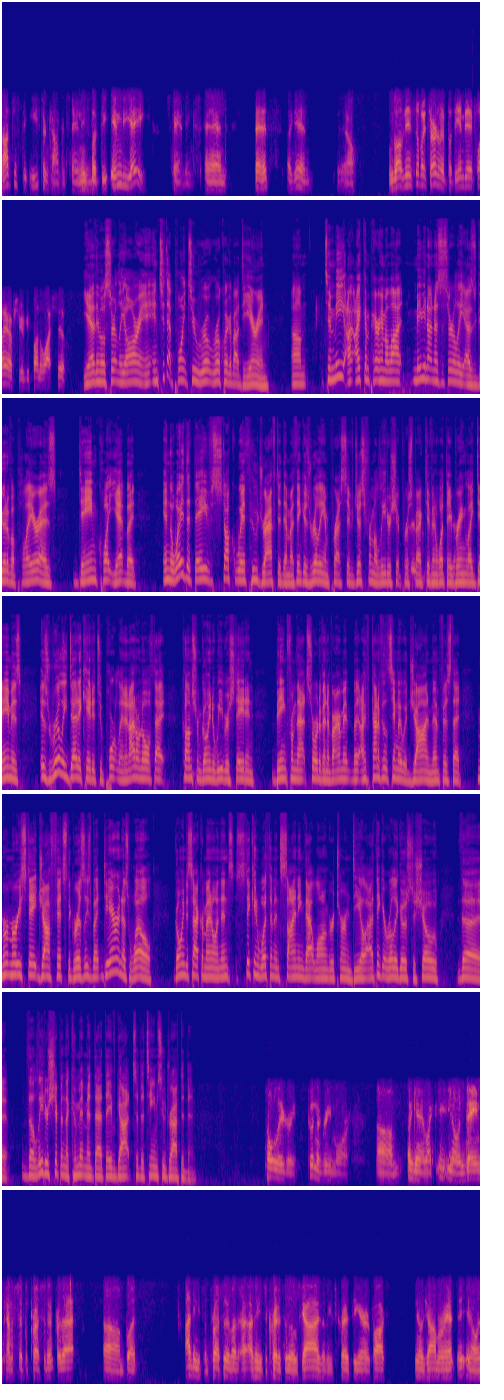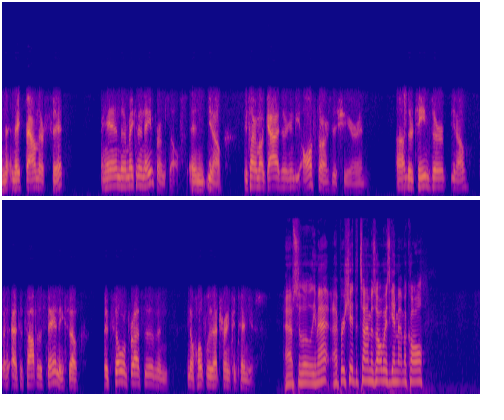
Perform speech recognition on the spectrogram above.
not just the Eastern Conference standings, but the NBA standings. And then it's again, you know, we love the NCAA tournament, but the NBA playoffs are going to be fun to watch too. Yeah, they most certainly are. And, and to that point too, real real quick about De'Aaron. Um, to me, I, I, compare him a lot. Maybe not necessarily as good of a player as Dame quite yet, but in the way that they've stuck with who drafted them, I think is really impressive just from a leadership perspective and what they bring. Like Dame is is really dedicated to Portland, and I don't know if that comes from going to Weber State and being from that sort of an environment. But I kind of feel the same way with John Memphis that Murray State, Ja fits the Grizzlies, but Darren as well going to Sacramento and then sticking with him and signing that longer term deal. I think it really goes to show the the leadership and the commitment that they've got to the teams who drafted them. Totally agree. Couldn't agree more. Um, again, like you know, and Dame kind of set the precedent for that. Um, but I think it's impressive. I, I think it's a credit to those guys. I think it's a credit to Aaron Fox, you know, Ja Morant, you know, and, and they found their fit and they're making a name for themselves. And, you know, you're talking about guys that are going to be all stars this year and uh, their teams are, you know, at the top of the standing. So it's so impressive and, you know, hopefully that trend continues. Absolutely, Matt. I appreciate the time as always. Again, Matt McCall,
